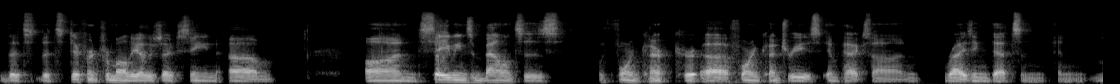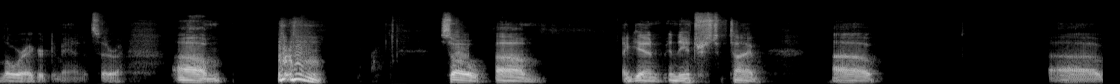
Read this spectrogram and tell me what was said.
that's that's different from all the others I've seen um, on savings and balances with foreign uh, foreign countries impacts on rising debts and, and lower aggregate demand, et cetera. Um, so um, again, in the interest of time, uh, uh,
